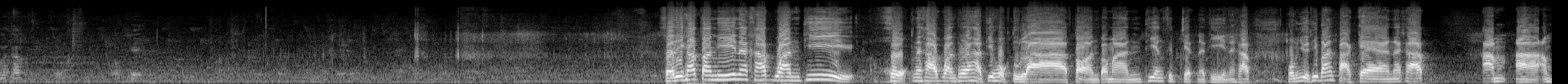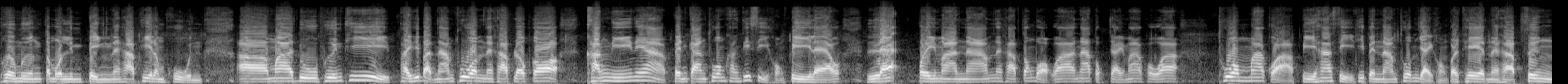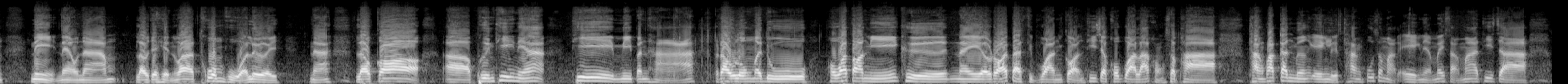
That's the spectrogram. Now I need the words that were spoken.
อมนะครับ โอเคสวัสดีครับตอนนี้นะครับวันที่ 6 นะครับ วันพฤหัสที่ 6 ตุลาตอนประมาณเที่ยง 17 นาทีนะครับ ผมอยู่ที่บ้านป่าแกนะครับอำอ่าอำเภอเมืองตำบลลิมปิงนะครับที่ลำพูนอ่ามาดูพื้นที่ภัยพิบัติน้ำท่วมนะครับแล้วก็ครั้งนี้เนี่ยเป็นการท่วมครั้งทีสี่4 ของปีแล้ว และปริมาณน้ำนะครับต้องบอกว่าน่าตกใจมากเพราะว่า ท่วมมากกว่าปี 54 ที่เป็นน้ำท่วมใหญ่ของประเทศนะครับ ซึ่งนี่แนวน้ำเราจะเห็นว่าท่วมหัวเลยนะแล้วก็อ่าพื้นที่เนี้ย ที่มีปัญหาเราลงมาดู เพราะว่าตอนนี้คือใน 180 วันก่อนที่จะครบวาระของสภา ทางพรรคการเมืองเอง หรือทางผู้สมัครเองเนี่ยไม่สามารถที่จะ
